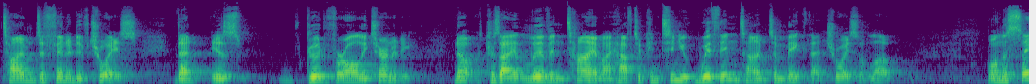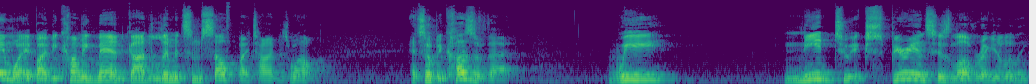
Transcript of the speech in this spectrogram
time definitive choice that is good for all eternity. No, because I live in time, I have to continue within time to make that choice of love. Well, in the same way, by becoming man, God limits himself by time as well. And so, because of that, we need to experience his love regularly.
